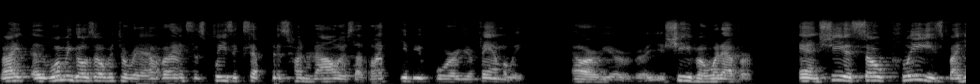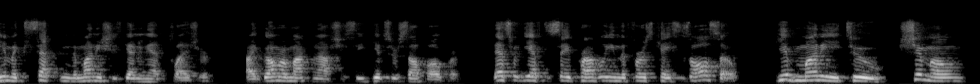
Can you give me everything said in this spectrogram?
Right? A woman goes over to rabbi and says, please accept this hundred dollars I'd like to give you for your family or your, yeshiva or whatever. And she is so pleased by him accepting the money, she's getting that pleasure. By Gomer Maknaf, she gives herself over. That's what you have to say probably in the first cases also. Give money to Shimon,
